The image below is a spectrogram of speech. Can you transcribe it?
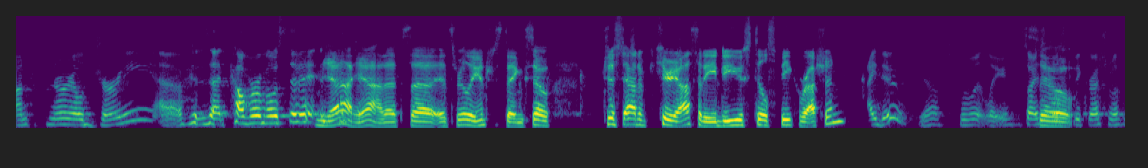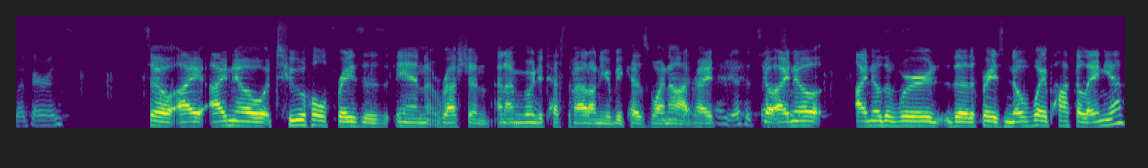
entrepreneurial journey. Uh, does that cover most of it? yeah, yeah, that's uh, it's really interesting. So just out of curiosity, do you still speak Russian? I do, yes, fluently. So, so I still speak Russian with my parents. So I I know two whole phrases in Russian, and I'm going to test them out on you because why not, right? Yes, so absolutely. I know I know the word, the, the phrase "novoe pokolenia,"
